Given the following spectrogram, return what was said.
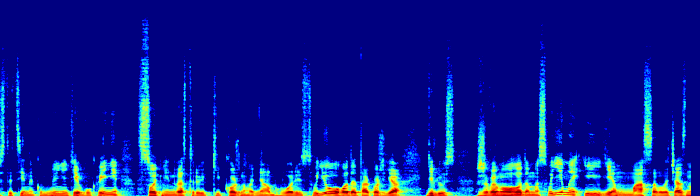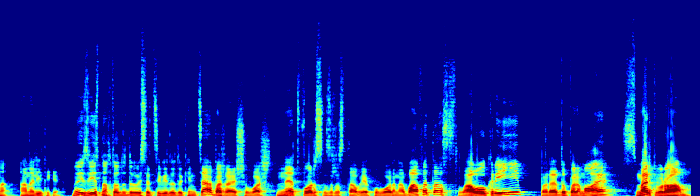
інвестиційне ком'юніті в Україні. Сотні інвесторів, які кожного дня обговорюють свої угоди. Також я ділюсь живими угодами своїми і є маса величезна аналітики. Ну і звісно, хто додивився це відео до кінця, бажаю, щоб ваш нетворс зростав як у Ворона Баффета. Слава Україні! Перед до перемоги! Смерть ворогам!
